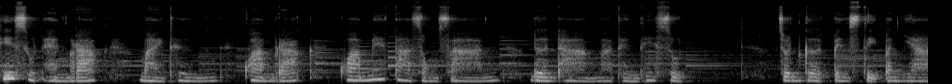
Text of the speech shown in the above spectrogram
ที่สุดแห่งรักหมายถึงความรัก ความเมตตาสงสาร เดินทางมาถึงที่สุด จนเกิดเป็นสติปัญญา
